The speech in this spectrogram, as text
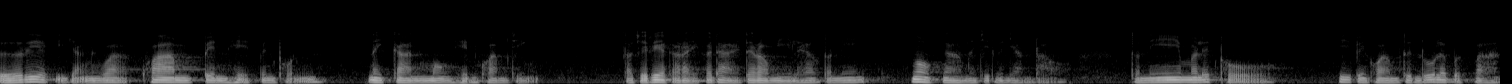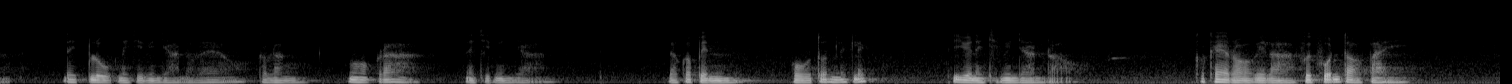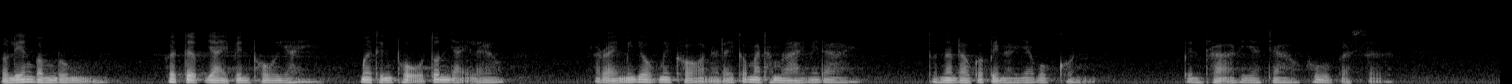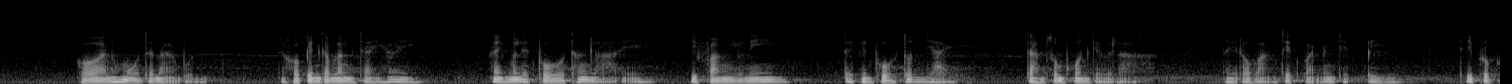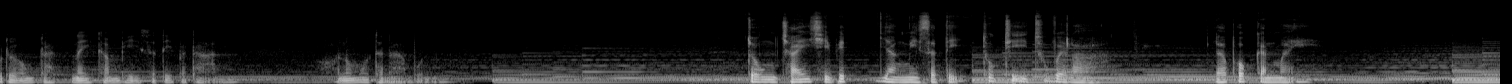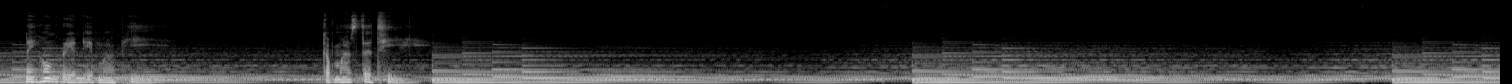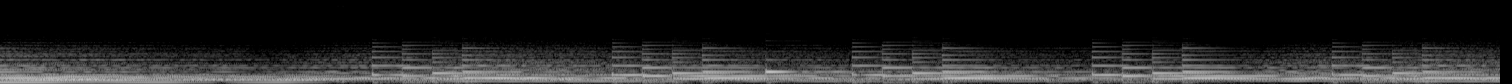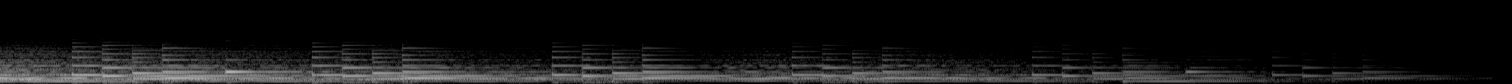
รือเรียกอีกอย่างหนึ่งว่า ความเป็นเหตุเป็นผลในการมองเห็นความจริง เราจะเรียกอะไรก็ได้ แต่เรามีแล้วตอนนี้งอกงามในจิตวิญญาณเรา ตอนนี้มเมล็ดโพที่เป็นความตื่นรู้และเบิกบาน ได้ปลูกในจิตวิญญาณเราแล้วกำลังงอกรากในจิตวิญญาณ แล้วก็เป็นโพต้นเล็กๆ ที่อยู่ในจิตวิญญาณเรา ก็แค่รอเวลาฝึกฝนต่อไป เราเลี้ยงบำรุง เพื่อเติบใหญ่เป็นโพใหญ่ เมื่อถึงโพต้นใหญ่แล้ว อะไรไม่โยกไม่คลอนอะไรก็มาทำลายไม่ได้ตอนนั้นเราก็เป็นอริยบุคคล เป็นพระอริยเจ้าผู้ประเสริฐ ขออนุโมทนาบุญขอเป็นกำลังใจให้ ให้เมล็ดโพทั้งหลายที่ฟังอยู่นี้ได้เป็นโพต้นใหญ่ ตามสมควรแก่เวลา ในระหว่างเจ็ดวันถึงเจ็ดปี ที่พระพุทธองค์ตรัสในคัมภีร์สติปัฏฐานขออนุโมทนาบุญ จงใช้ชีวิตอย่างมีสติทุกที่ทุกเวลา แล้วพบกันใหม่ ในห้องเรียน MRP กับมาสเตอร์ที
